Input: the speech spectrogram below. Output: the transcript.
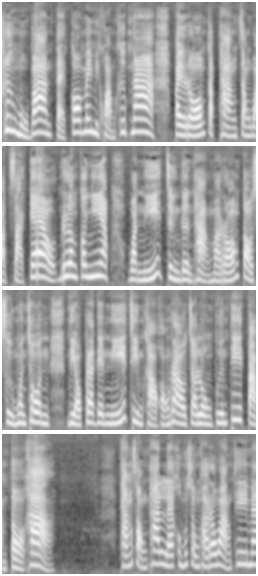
ครึ่งหมู่บ้าน แต่ก็ไม่มีความคืบหน้า ไปร้องกับทางจังหวัดสระแก้ว เรื่องก็เงียบ วันนี้จึงเดินทางมาร้องต่อสื่อมวลชน เดี๋ยวประเด็นนี้ทีมข่าวของเราจะลงพื้นที่ตามต่อค่ะ ทั้งสองท่านและคุณผู้ชมคะระหว่างที่แม่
